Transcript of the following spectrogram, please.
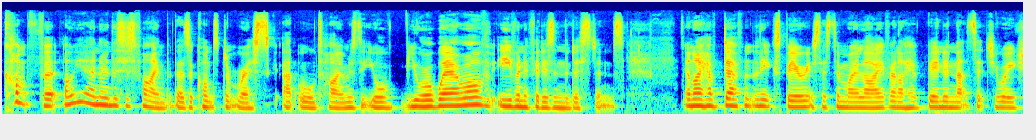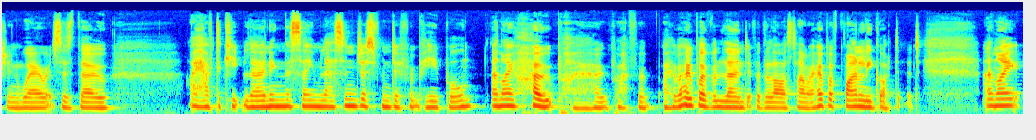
comfort, oh yeah, no, this is fine, but there's a constant risk at all times that you're you're aware of, even if it is in the distance. And I have definitely experienced this in my life, and I have been in that situation where it's as though I have to keep learning the same lesson just from different people. And I hope, I hope, I hope I've learned it for the last time. I hope I've finally got it. And I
